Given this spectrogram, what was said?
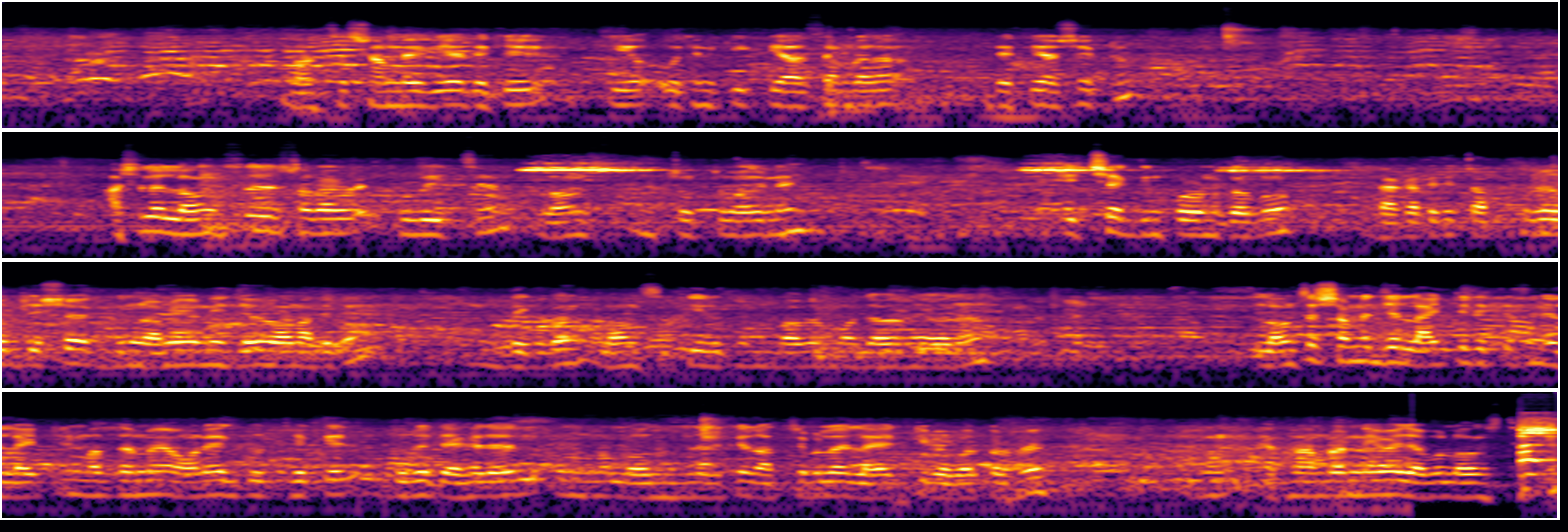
লঞ্চের সামনে গিয়ে দেখি কি ওইখানে কি কি আছে, আমরা দেখে আসি একটু। আসলে লঞ্চে চড়ার খুবই ইচ্ছে। লঞ্চ চড়তে পারি নাই। ইচ্ছে একদিন পূরণ করব। ঢাকা থেকে চাঁদপুরের উদ্দেশ্যে একদিন আমি নিজে রওনা দেব। দেখব লঞ্চে কীরকমভাবে মজা নেওয়া যায়। লঞ্চের সামনে যে লাইটটি দেখতেছেন এই লাইটটির মাধ্যমে অনেক দূর থেকে দূরে দেখা যায় অন্য লঞ্চদেরকে। রাত্রিবেলায় লাইটটি ব্যবহার করা হয়। এবং এখন আমরা নেমে যাব লঞ্চ থেকে।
